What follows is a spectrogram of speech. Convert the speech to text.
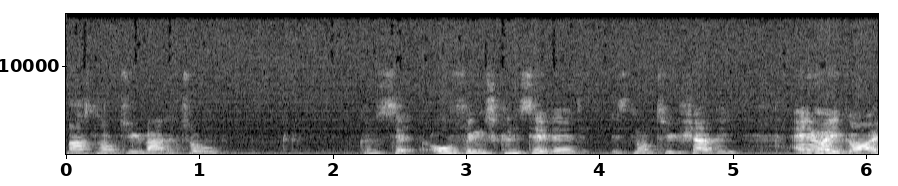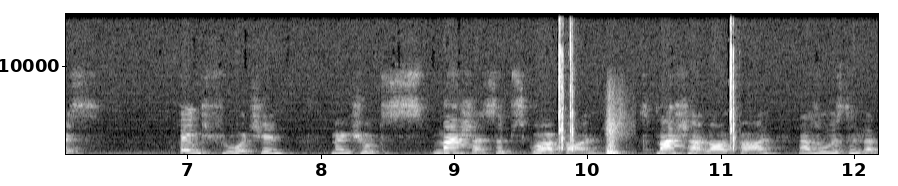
That's not too bad at all. Consi- all things considered, it's not too shabby. Anyway, guys, thank you for watching. Make sure to smash that subscribe button, smash that like button. As always, turn the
